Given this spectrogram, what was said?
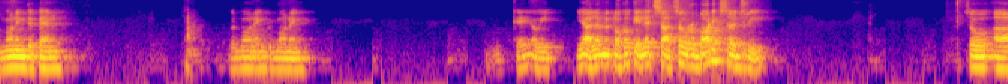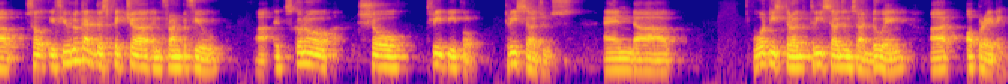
Good morning, Dipen. Good morning. Good morning. Okay, are we? Yeah, 11 o'clock. Okay, let's start. So robotic surgery. So, uh, so if you look at this picture in front of you, uh, it's going to show three people, three surgeons. And uh, what these th three surgeons are doing are operating.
